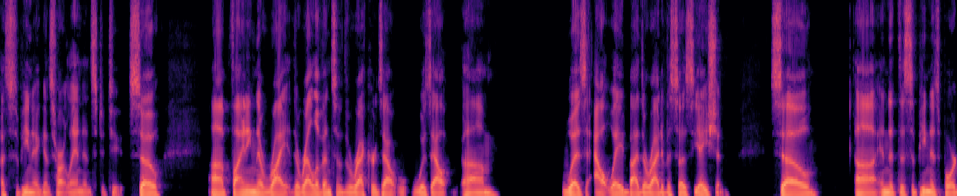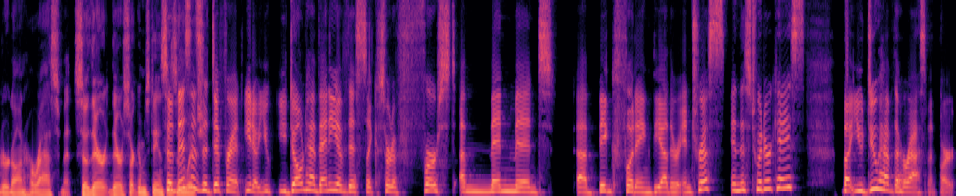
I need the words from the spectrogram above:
a subpoena against Heartland Institute. So, uh, finding the right, the relevance of the records out was out um, was outweighed by the right of association. So, uh, and that the subpoenas bordered on harassment. So there, there are circumstances. So this which, is a different. You know, you you don't have any of this like sort of First Amendment uh, big footing the other interests in this Twitter case, but you do have the harassment part.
